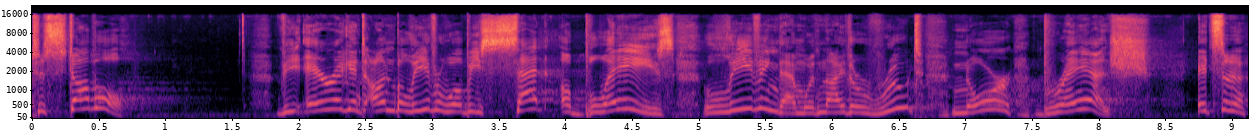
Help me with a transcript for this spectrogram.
to stubble. The arrogant unbeliever will be set ablaze, leaving them with neither root nor branch. It's a,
